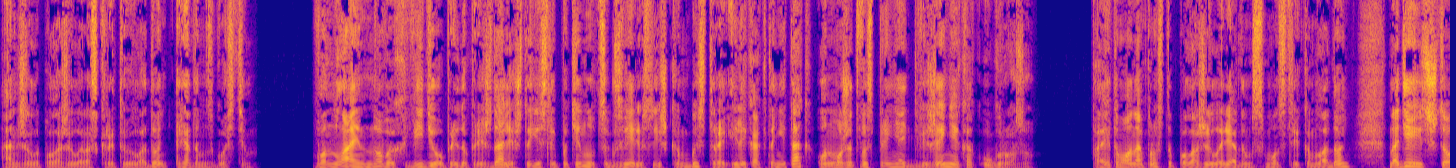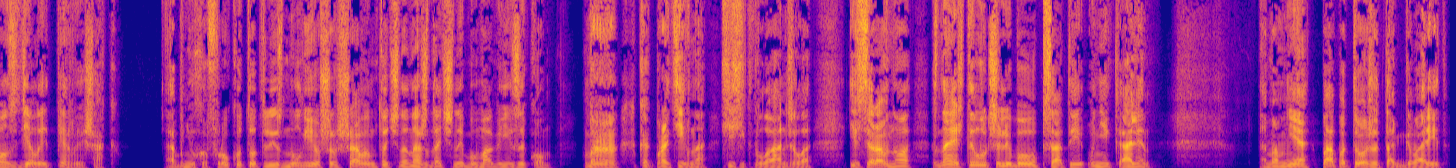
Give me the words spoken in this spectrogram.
Анжела положила раскрытую ладонь рядом с гостем. В онлайн новых видео предупреждали, что если потянуться к зверю слишком быстро или как-то не так, он может воспринять движение как угрозу. Поэтому она просто положила рядом с монстриком ладонь, надеясь, что он сделает первый шаг. Обнюхав руку, тот лизнул ее шершавым, точно наждачной бумагой языком. «Бррр, как противно!» — хихикнула Анжела. «И все равно, знаешь, ты лучше любого пса, ты уникален. Обо мне папа тоже так говорит.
